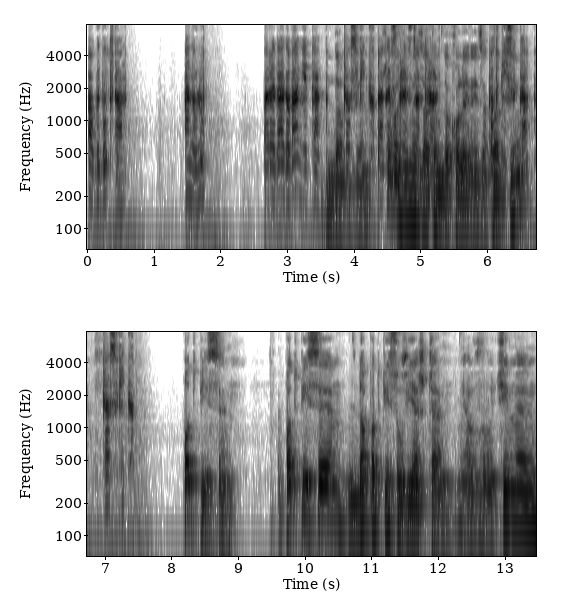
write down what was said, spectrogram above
Og button. Anuluj. Redagowanie tab. Dobrze. Przechodzimy zatem do kolejnej zakładki. Switch. Podpisy. Podpisy. Do podpisów jeszcze wrócimy.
